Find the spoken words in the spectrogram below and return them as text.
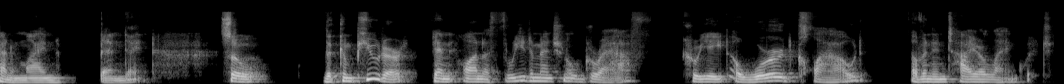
kind of mind bending. So the computer can, on a three dimensional graph, create a word cloud of an entire language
